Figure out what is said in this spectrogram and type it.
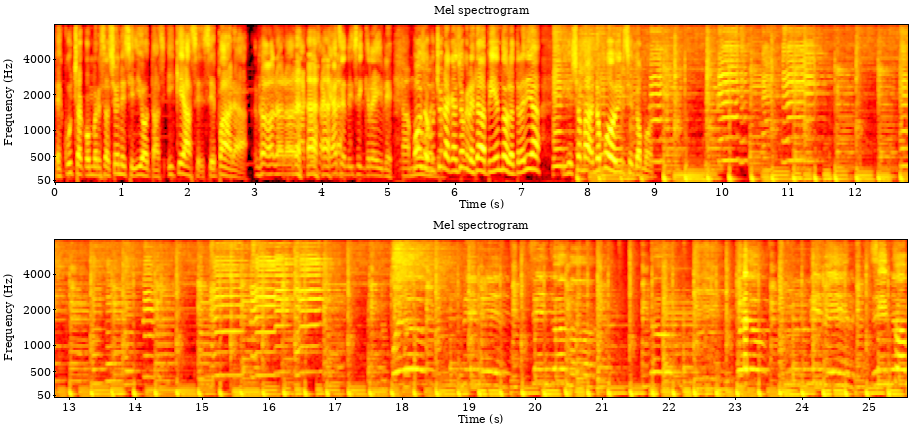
escucha conversaciones idiotas. ¿Y qué hace? Se para. No, no, no, las cosas que hacen es increíble. Vamos a bueno. una canción que le estaba pidiendo el otro día y que se llama No puedo vivir sin tu amor. No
